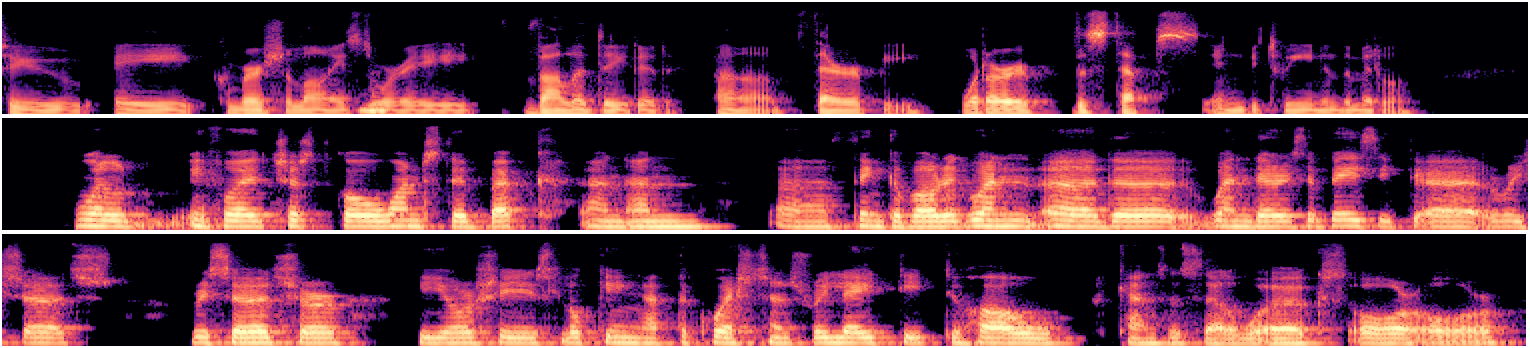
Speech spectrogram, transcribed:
to a commercialized mm-hmm. or a validated uh, therapy? What are the steps in between in the middle? Well, if I just go one step back and and uh, think about it, when uh, the when there is a basic uh, research researcher, he or she is looking at the questions related to how cancer cell works or or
